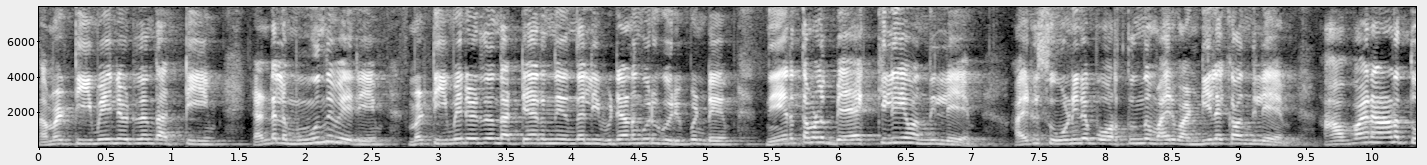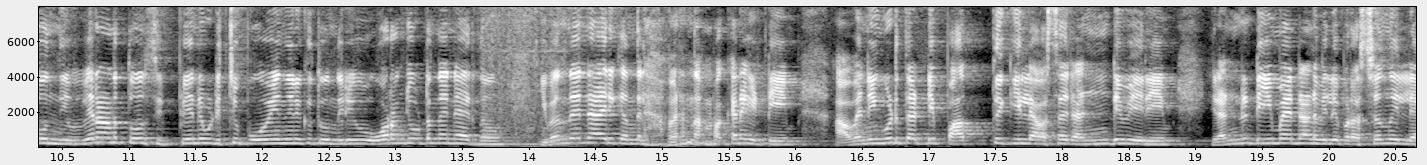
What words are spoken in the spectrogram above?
നമ്മൾ ടീമേനെ ഒരുത്തൻ തട്ടിയും രണ്ടല്ല മൂന്ന് പേരെയും നമ്മൾ ടീമേനെ ഒരുത്തൻ തട്ടിയായിരുന്നു. എന്തായാലും ഇവിടെയാണെങ്കിൽ ഒരു കുരുപ്പുണ്ട്. നേരത്തെ നമ്മൾ ബാക്കിലേ വന്നില്ലേ? ആ ഒരു സോണിനെ പുറത്തുനിന്ന് ഒരു വണ്ടിയിലൊക്കെ വന്നില്ലേ? അവനാണ് തോന്നി ഇവനാണ് തോന്നി സിപ്ലിനെ പിടിച്ച് പോയെന്ന് എനിക്ക് തോന്നി ഒരു ഓറഞ്ച് കൂട്ടം തന്നെയായിരുന്നു. ഇവൻ തന്നെ ആയിരിക്കും എന്നല്ല അവനെ നമുക്കനെ കിട്ടിയും. അവനെയും കൂടി തട്ടി പത്ത് കില്ല അവസാനം രണ്ട് പേരെയും. രണ്ട് ടീമായിട്ടാണ് വലിയ പ്രശ്നമൊന്നുമില്ല.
